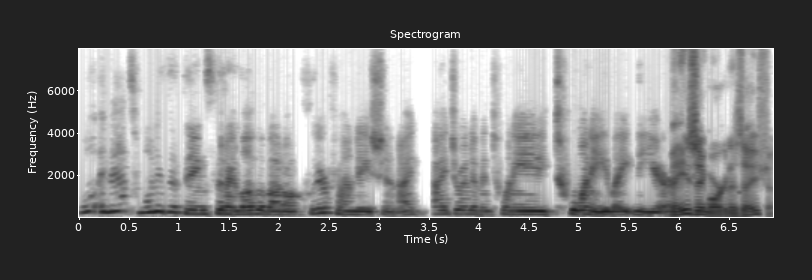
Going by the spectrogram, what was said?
Well, and that's one of the things that I love about All Clear Foundation. I, I joined them in 2020, late in the year. amazing organization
